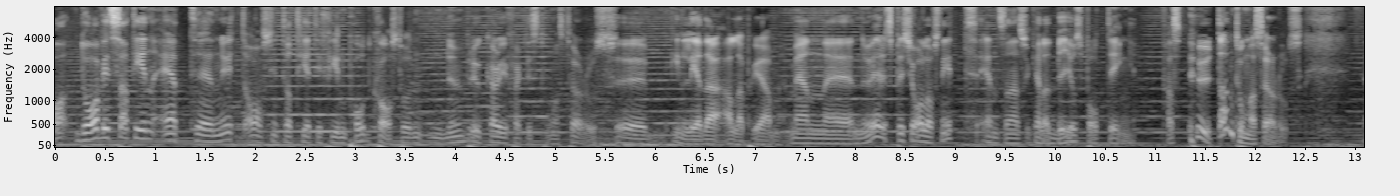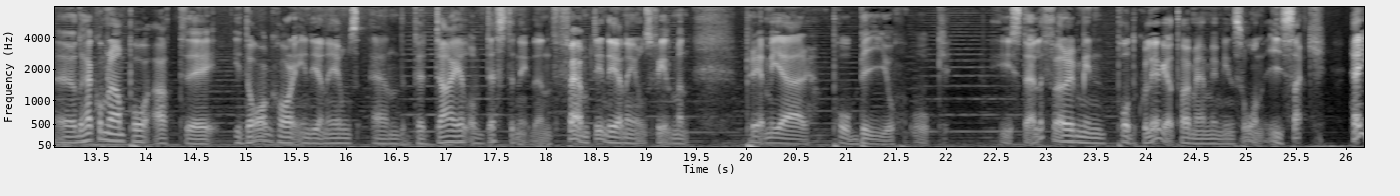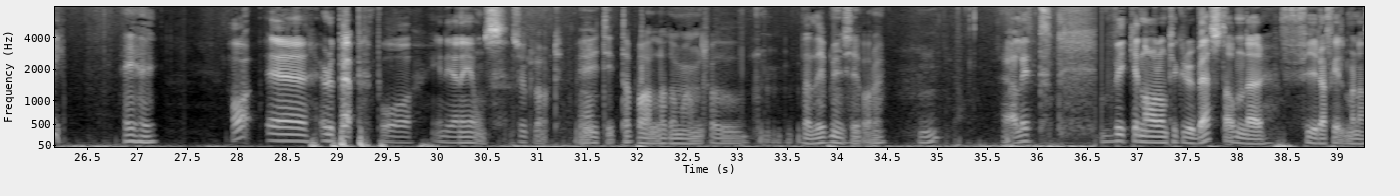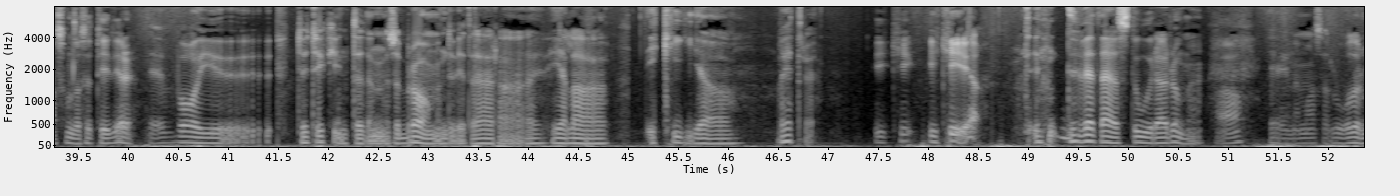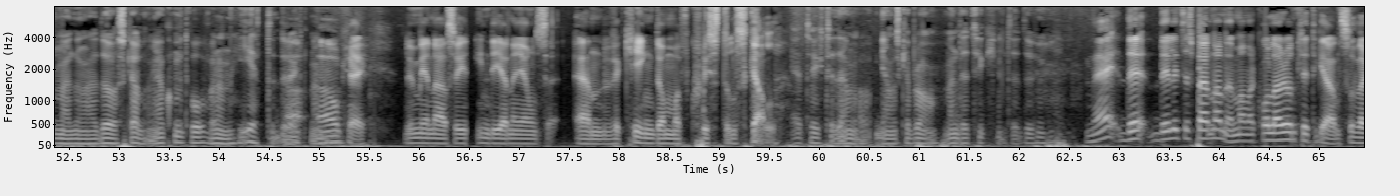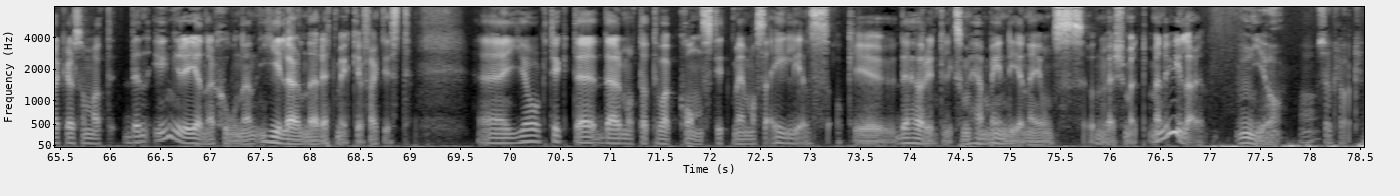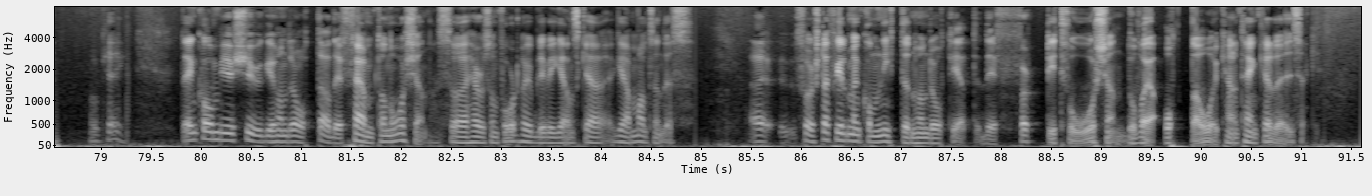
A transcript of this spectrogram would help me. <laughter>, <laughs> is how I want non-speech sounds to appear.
Ja, då har vi satt in ett eh, nytt avsnitt av TT Film Podcast och nu brukar ju faktiskt Thomas Törnros eh, inleda alla program. Men eh, nu är det specialavsnitt, en sån här så kallad biospotting, fast utan Thomas Törnros. Det här kommer an på att idag har Indiana Jones and the Dial of Destiny, den femte Indiana Jones-filmen, premiär på bio. Och istället för min poddkollega tar jag med mig min son Isak. Hej! Hej hej! Ja, eh, är du pepp på Indiana Jones? Såklart. Vi har ju tittat på alla de andra och väldigt mysigt var det. Mm. Härligt. Vilken av dem tycker du är bäst av de där fyra filmerna som du har sett tidigare? Det var ju, du tycker inte den är så bra men du vet det här äh, hela Ikea, vad heter det? Ike Ikea? <laughs> Du vet det här stora rummet? Ja. Eh, med massa lådor med den här dödskallen. Jag kommer inte ihåg vad den heter direkt. Ja, men... ja okej. Okay. Du menar alltså Indiana Jones and the Kingdom of Crystal Skull? Jag tyckte den var ganska bra, men det tycker inte du. Nej, det, det är lite spännande. Man har kollat runt lite grann så verkar det som att den yngre generationen gillar den där rätt mycket faktiskt. Eh, jag tyckte däremot att det var konstigt med massa aliens och eh, det hör inte liksom hemma i Indiana Jones universumet. Men du gillar den? Mm, ja, ja, såklart. Okej. Okay. Den kom ju 2008, det är 15 år sedan. Så Harrison Ford har ju blivit ganska gammal sedan dess. Eh, första filmen kom 1981, det är 42 år sedan. Då var jag åtta år, kan du tänka dig det Isak?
